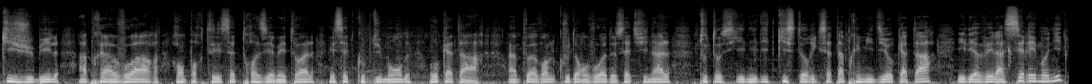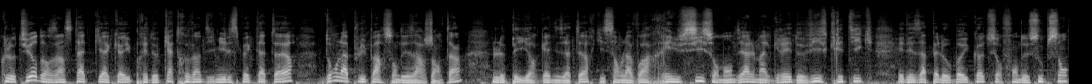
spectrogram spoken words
qui jubile après avoir remporté cette troisième étoile et cette Coupe du Monde au Qatar. Un peu avant le coup d'envoi de cette finale, tout aussi inédite qu'historique cet après-midi au Qatar, il y avait la cérémonie de clôture dans un stade qui accueille près de 90 000 spectateurs, dont la plupart sont des Argentins. Le pays organisateur qui semble avoir réussi son mondial malgré de vives critiques et des appels au boycott sur fond de soupçons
